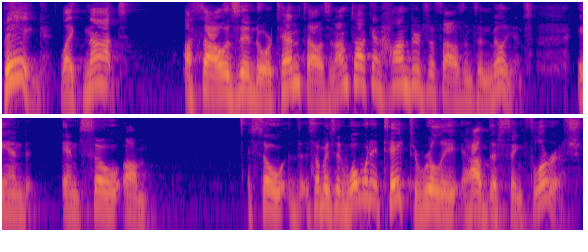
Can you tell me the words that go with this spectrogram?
big, like not a thousand or ten thousand. I'm talking hundreds of thousands and millions, and and so um, so somebody said, what would it take to really have this thing flourish?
